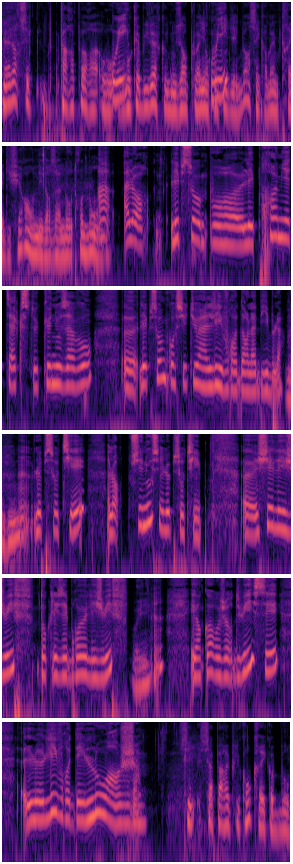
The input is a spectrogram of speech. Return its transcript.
Mais alors, c'est par rapport à- au, Oui. vocabulaire que nous employons Oui. quotidiennement, c'est quand même très différent. On est dans un autre monde. Ah, alors, les psaumes, pour euh, les premiers textes que nous avons, euh, les psaumes constituent un livre dans la Bible. Mhm. hein, le psautier. Alors, chez nous, c'est le psautier. Euh, chez les juifs, donc les hébreux et les juifs, Oui. et encore aujourd'hui, c'est le livre des louanges. Ça paraît plus concret comme mot.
